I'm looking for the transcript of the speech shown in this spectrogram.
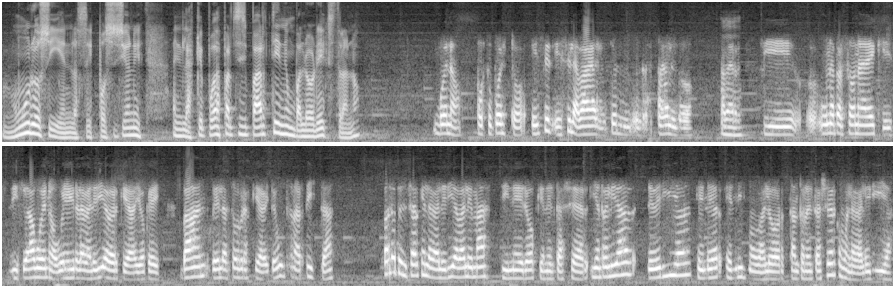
muros y en las exposiciones en las que puedas participar tiene un valor extra, ¿no? Bueno, por supuesto, es el, es el aval, es el, respaldo. A ver, si una persona X dice, ah, bueno, voy a ir a la galería a ver qué hay, ok, van, ven las obras que hay, te gusta un artista, van a pensar que en la galería vale más dinero que en el taller y en realidad debería tener el mismo valor, tanto en el taller como en la galería.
